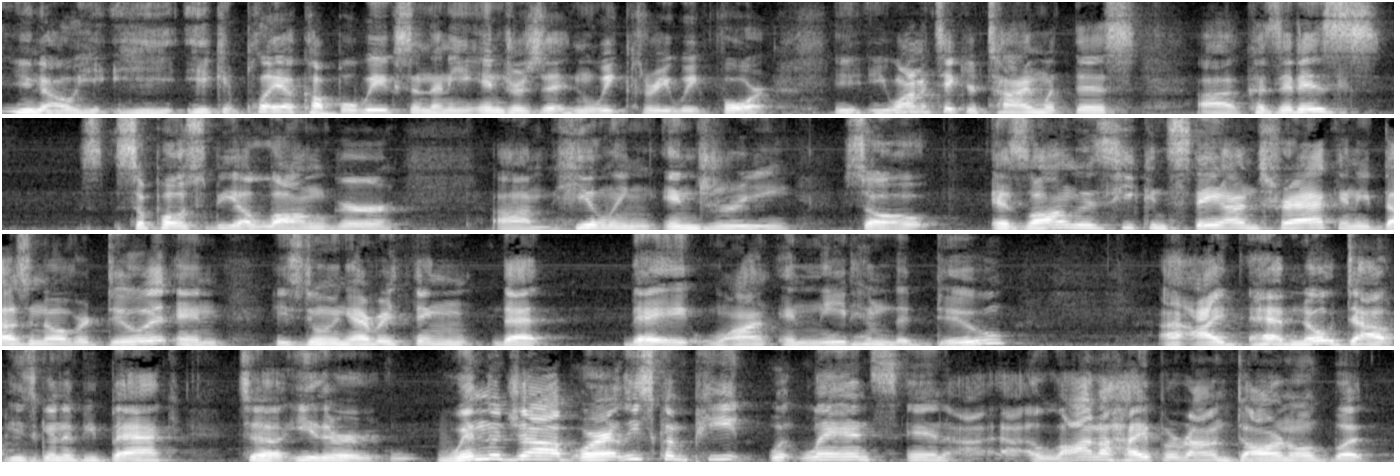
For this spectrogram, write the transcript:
you know he, he, he can play a couple weeks and then he injures it in week three, week four. You, you want to take your time with this because uh, it is supposed to be a longer um, healing injury. So as long as he can stay on track and he doesn't overdo it and he's doing everything that they want and need him to do, I, I have no doubt he's going to be back to either win the job or at least compete with Lance. And a, lot of hype around Darnold, but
